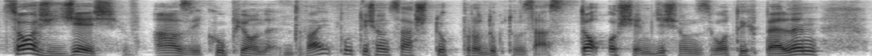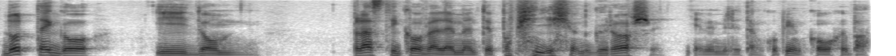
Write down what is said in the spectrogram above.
coś gdzieś w Azji kupione 2,5 tysiąca sztuk produktów za 180 zł PLN, do tego idą plastikowe elementy po 50 groszy. Nie wiem, ile tam kupiłem, koło chyba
